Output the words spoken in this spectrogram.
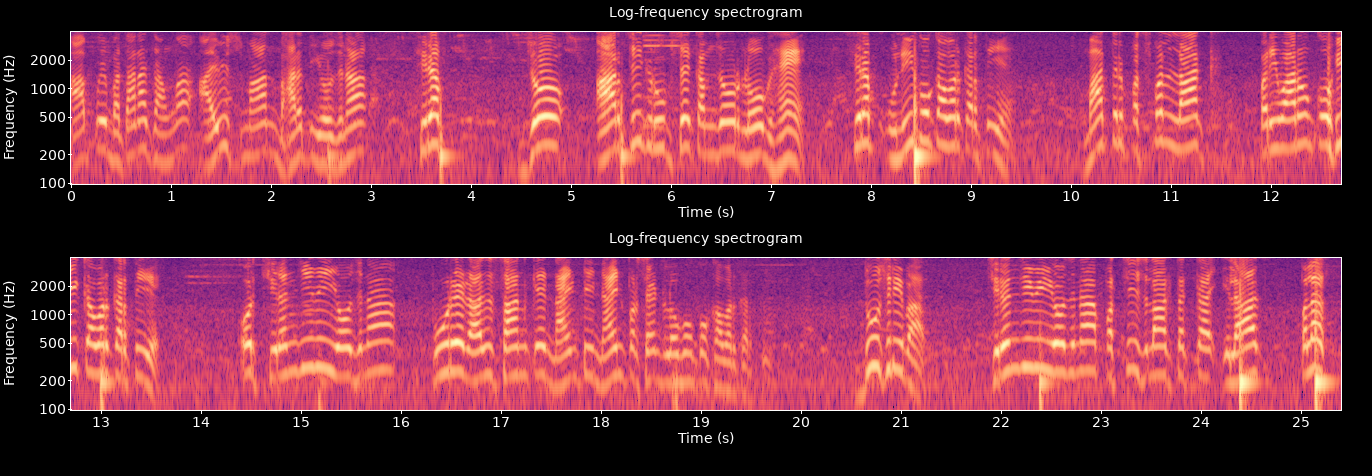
आपको ये बताना चाहूँगा, आयुष्मान भारत योजना सिर्फ़ जो आर्थिक रूप से कमज़ोर लोग हैं, सिर्फ़ उन्हीं को कवर करती है। मात्र 55 लाख परिवारों को ही कवर करती है। और चिरंजीवी योजना पूरे राजस्थान के 99 परसेंट लोगों को कवर करती है। दूसरी बात, चिरंजीवी योजना 25 लाख तक का इलाज प्लस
